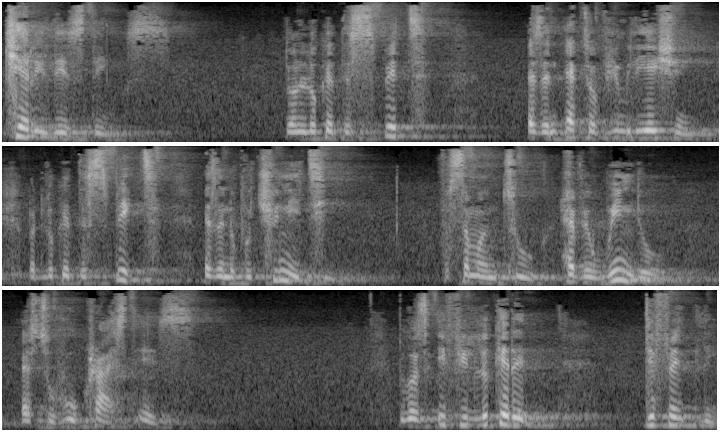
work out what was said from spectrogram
carry these things. Don't look at the spit as an act of humiliation, but look at the spit as an opportunity for someone to have a window as to who Christ is. Because if you look at it differently,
